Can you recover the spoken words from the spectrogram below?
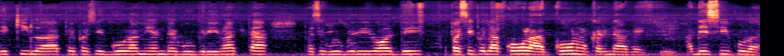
એક કિલો આપે પછી ગોળાની અંદર ગુગરી નાખતા પછી ગુગરી રોધી પછી પેલા કોળા કોળું કરીને આવે. આ દેશી કોળા.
